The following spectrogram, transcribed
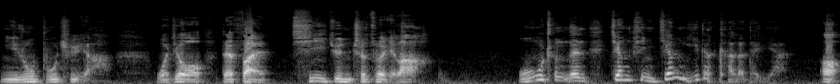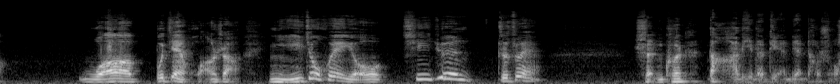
你如不去呀，我就得犯欺君之罪了。”吴承恩将信将疑的看了他一眼：“哦，我不见皇上，你就会有欺君？”之罪，沈坤大力的点点头说：“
